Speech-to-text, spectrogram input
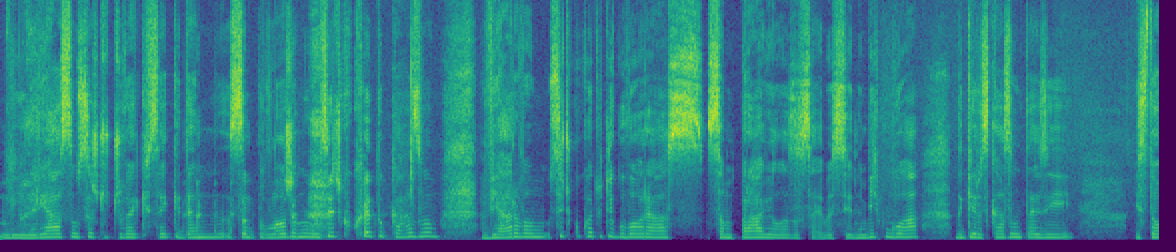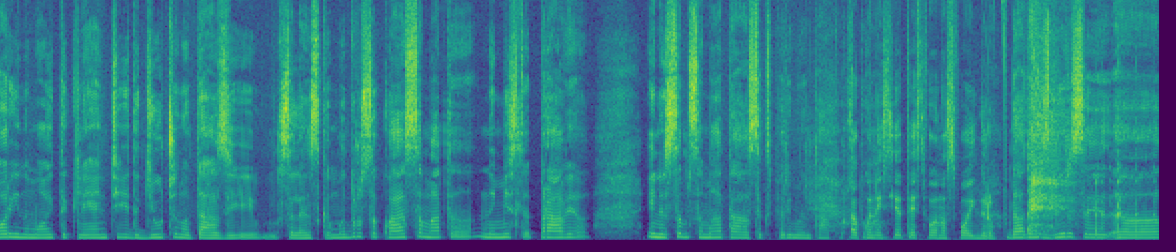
ми, нали, аз съм също човек и всеки ден съм подложена на всичко, което казвам, вярвам, всичко, което ти говоря, аз съм правила за себе си. Не бих могла да ги разказвам тези истории на моите клиенти и да ги уча на тази вселенска мъдрост, ако аз самата не мисля, правя и не съм самата аз експериментатор. Ако това. не си я тествала на свой гръб. Да, да, разбира се. А,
